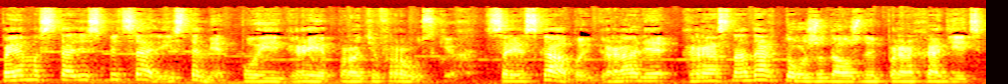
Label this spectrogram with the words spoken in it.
прямо стали специалистами по игре против русских. ЦСКА обыграли, Краснодар тоже должны проходить.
